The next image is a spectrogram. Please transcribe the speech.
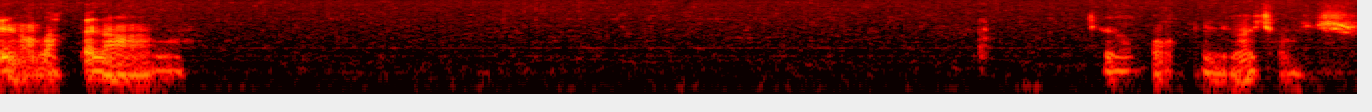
Senin Allah belanı. Telefon indirmeye çalış.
